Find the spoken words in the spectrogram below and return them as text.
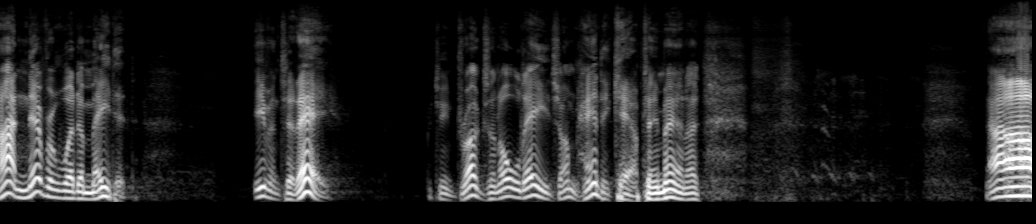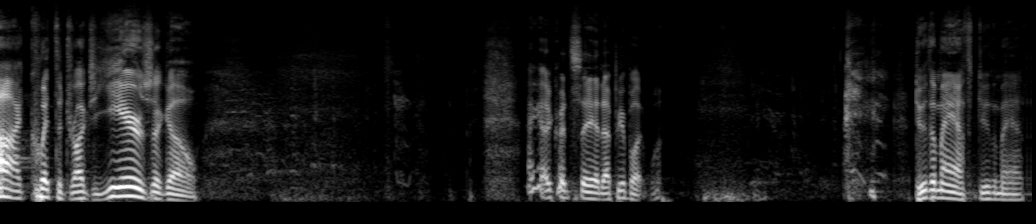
I never would have made it, even today between drugs and old age, I'm handicapped. Amen. I, ah, I quit the drugs years ago. I got to quit saying it up here, but what? Do the math, do the math.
